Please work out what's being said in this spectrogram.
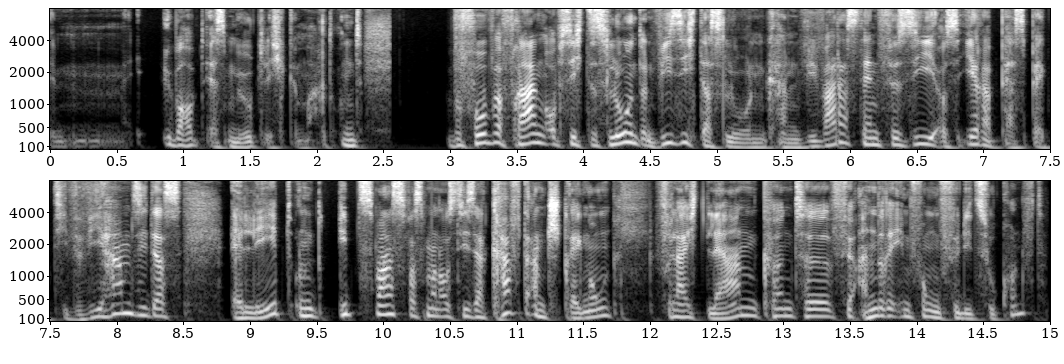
ähm, überhaupt erst möglich gemacht. Und Bevor wir fragen, ob sich das lohnt und wie sich das lohnen kann, wie war das denn für Sie aus Ihrer Perspektive? Wie haben Sie das erlebt und gibt es was, was man aus dieser Kraftanstrengung vielleicht lernen könnte für andere Impfungen für die Zukunft?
